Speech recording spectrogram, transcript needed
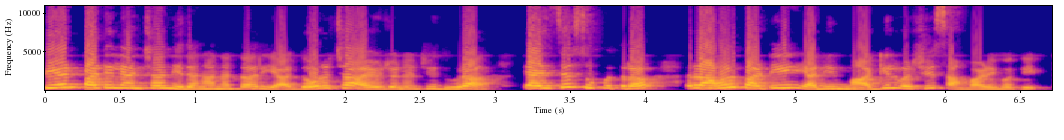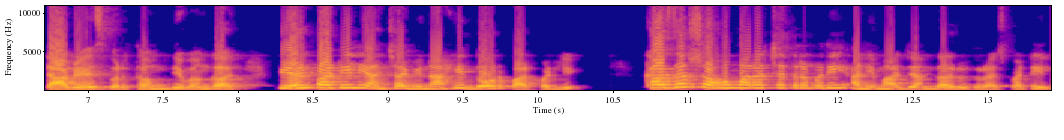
पी एन पाटील यांच्या निधनानंतर या दौडच्या आयोजनाची धुरा त्यांचे सुपुत्र राहुल पाटील यांनी मागील वर्षी सांभाळली होती. त्यावेळेस प्रथम दिवंगत पी एन पाटील यांच्या विना ही दौड पार पडली. खासदार शाहू महाराज छत्रपती आणि माजी आमदार ऋतुराज पाटील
